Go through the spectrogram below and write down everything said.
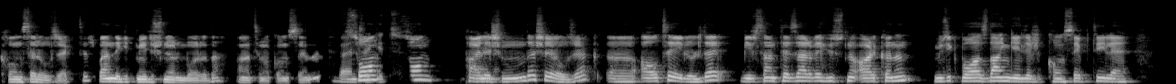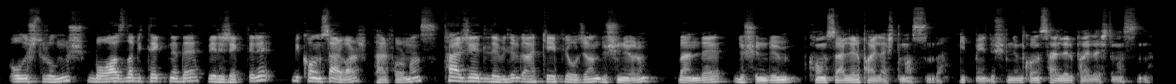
konser olacaktır. Ben de gitmeyi düşünüyorum bu arada Anathema konserine. Bence son, git. Son paylaşımında şey olacak. 6 Eylül'de Bir Sentezer ve Hüsnü Arkan'ın Müzik Boğaz'dan Gelir konseptiyle oluşturulmuş Boğaz'da bir teknede verecekleri bir konser var, performans. Tercih edilebilir, gayet keyifli olacağını düşünüyorum ben de düşündüğüm konserleri paylaştım aslında. Gitmeyi düşündüğüm konserleri paylaştım aslında.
